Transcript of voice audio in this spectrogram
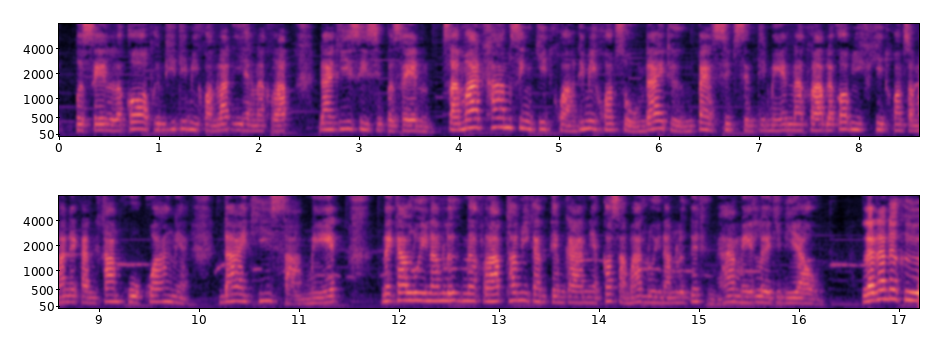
60%แล้วก็พื้นที่ที่มีความลาดเอียงนะครับ ได้ที่ 40%สามารถข้ามสิ่งกีดขวางที่มีความสูงได้ถึง 80 เซนติเมตรนะครับ แล้วก็มีขีดความสามารถในการข้ามคูกว้างเนี่ยได้ที่ 3 เมตร ในการลุยน้ำลึกนะครับ ถ้ามีการเตรียมการเนี่ยก็สามารถลุยน้ำลึกได้ถึง 5 เมตรเลยทีเดียว และนั่นก็คือ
